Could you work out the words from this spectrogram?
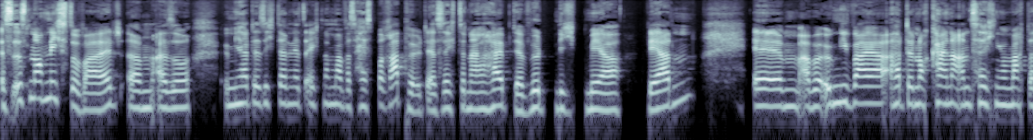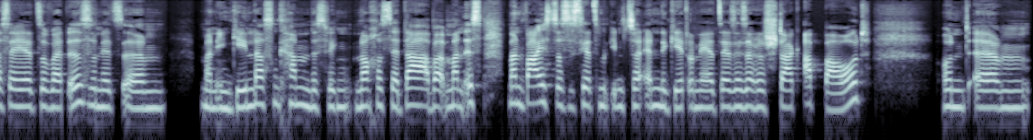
Es ist noch nicht so weit. Ähm, also irgendwie hat er sich dann jetzt echt nochmal, was heißt berappelt? Der ist 16,5, der wird nicht mehr werden. Ähm, aber irgendwie war er, hat er noch keine Anzeichen gemacht, dass er jetzt so weit ist und jetzt ähm, man ihn gehen lassen kann. Deswegen noch ist er da. Aber man ist, man weiß, dass es jetzt mit ihm zu Ende geht und er jetzt sehr, sehr, sehr stark abbaut. Und ähm,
